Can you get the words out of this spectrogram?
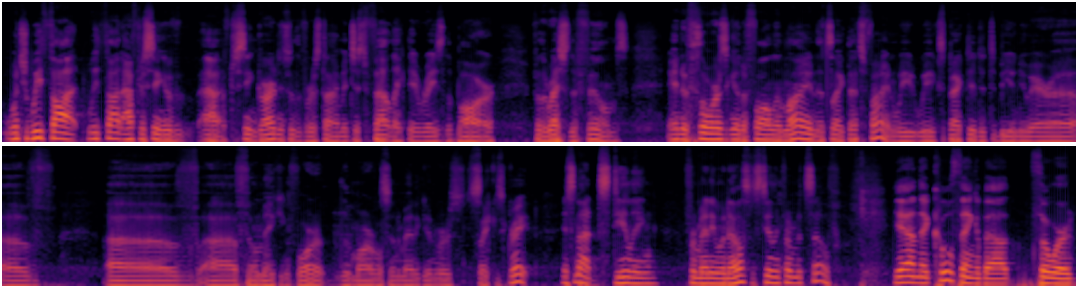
which we thought we thought after seeing after seeing Guardians for the first time, it just felt like they raised the bar for the rest of the films. And if Thor is going to fall in line, it's like that's fine. We we expected it to be a new era of of uh, filmmaking for the Marvel Cinematic Universe. It's like it's great. It's not stealing from anyone else; it's stealing from itself. Yeah, and the cool thing about Thor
